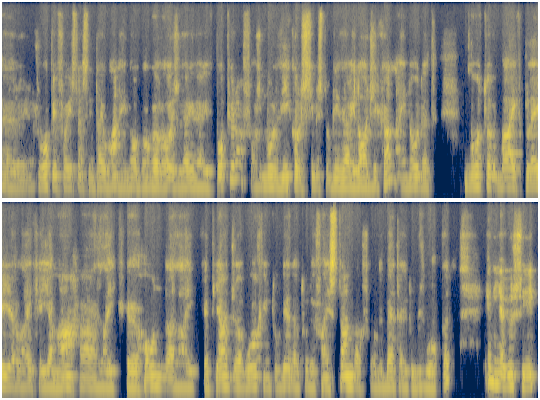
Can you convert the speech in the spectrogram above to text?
Uh, swapping, for instance, in Taiwan, I know Gogoro is very, very popular. For small vehicles, seems to be very logical. I know that motorbike player like Yamaha, like uh, Honda, like uh, Piaggio are working together to define standard for the battery to be swapped. And here you see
